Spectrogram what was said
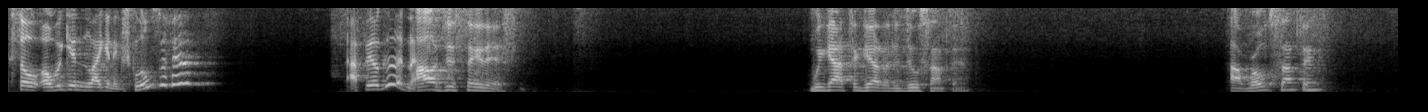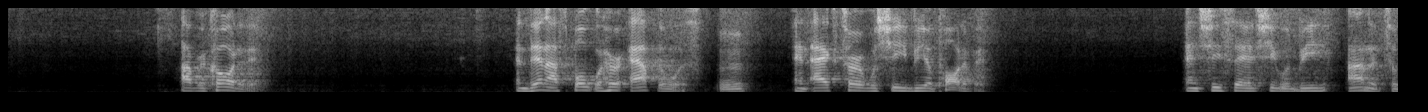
so are we getting like an exclusive here? I feel good now. I'll just say this. We got together to do something. I wrote something. I recorded it. And then I spoke with her afterwards and asked her would she be a part of it. And she said she would be honored to.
